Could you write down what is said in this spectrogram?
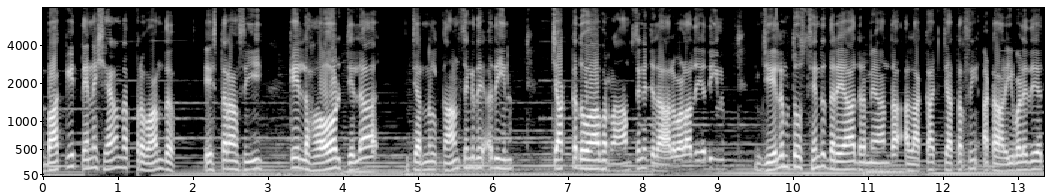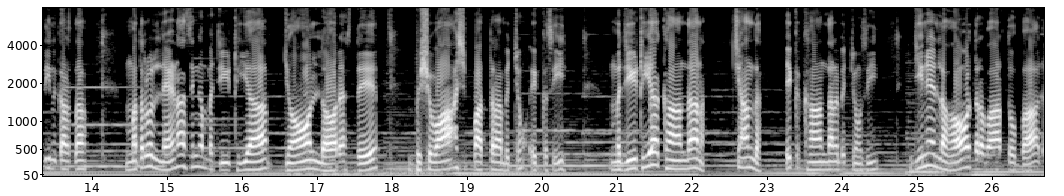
ਬਾਕੀ ਤਿੰਨ ਸ਼ਹਿਰਾਂ ਦਾ ਪ੍ਰਬੰਧ ਇਸ ਤਰ੍ਹਾਂ ਸੀ ਕਿ ਲਾਹੌਰ ਜ਼ਿਲ੍ਹਾ ਜਰਨਲ ਕਾਨ ਸਿੰਘ ਦੇ ਅਧੀਨ, ਚੱਕ ਦੁਆਬ ਰਾਮ ਸਿੰਘ ਜਲਾਲਵਾਲਾ ਦੇ ਅਧੀਨ ਜੇਲਮ ਤੋਂ ਸਿੰਧ ਦਰਿਆ ਦਰਮਿਆਨ ਦਾ ਇਲਾਕਾ ਚਤਰ ਸਿੰਘ ਅਟਾਰੀ ਵਾਲੇ ਦੇ ਅਧੀਨ ਕਰਤਾ ਮਤਲਬ ਲਹਿਣਾ ਸਿੰਘ ਮਜੀਠੀਆ ਜੌਨ ਲਾਰੈਂਸ ਦੇ ਵਿਸ਼ਵਾਸ ਪਾਤਰਾਂ ਵਿੱਚੋਂ ਇੱਕ ਸੀ। ਮਜੀਠੀਆ ਖਾਨਦਾਨ ਚੰਦ ਇੱਕ ਖਾਨਦਾਨ ਵਿੱਚੋਂ ਸੀ, ਜਿਨੇ ਲਾਹੌਰ ਦਰਬਾਰ ਤੋਂ ਬਾਅਦ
